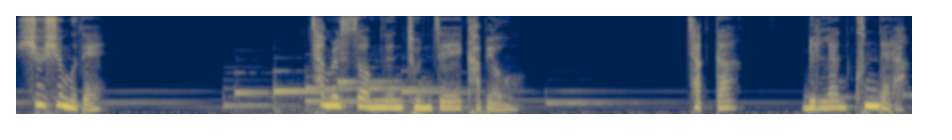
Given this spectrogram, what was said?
슈슈 무대. 참을 수 없는 존재의 가벼움. 작가 밀란 쿤데라.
